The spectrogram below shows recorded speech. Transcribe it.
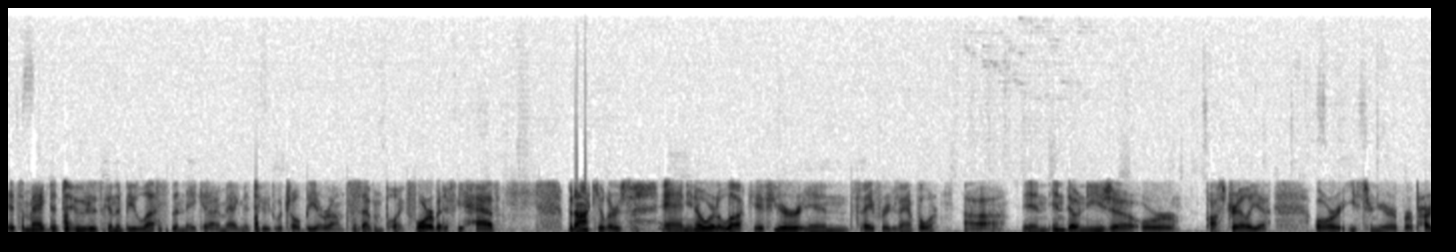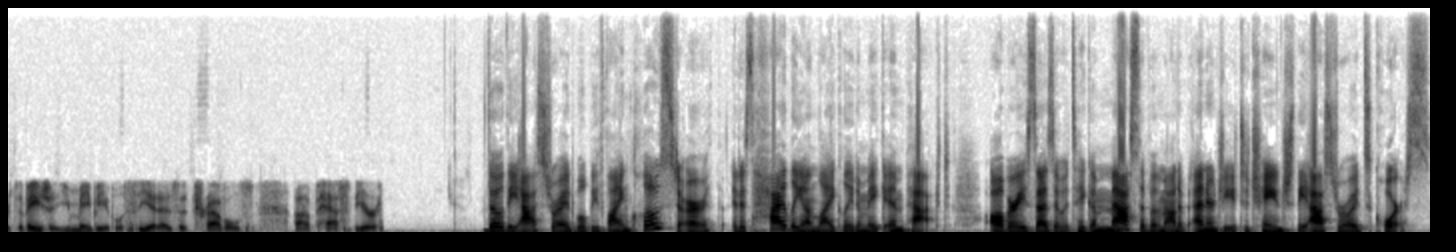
its magnitude is going to be less than naked eye magnitude, which will be around 7.4. But if you have binoculars and you know where to look, if you're in, say, for example, uh, in Indonesia or Australia or Eastern Europe or parts of Asia, you may be able to see it as it travels uh, past the Earth. Though the asteroid will be flying close to Earth, it is highly unlikely to make impact. Albury says it would take a massive amount of energy to change the asteroid's course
